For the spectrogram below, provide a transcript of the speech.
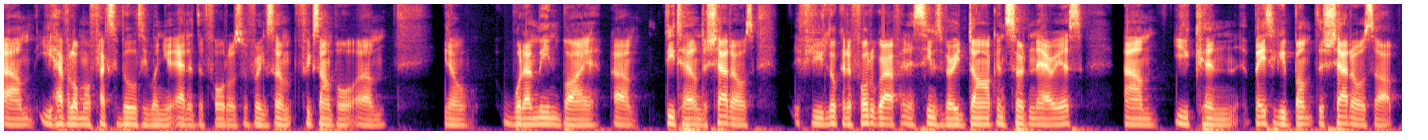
um, you have a lot more flexibility when you edit the photos. So for example, for example, um, you know what I mean by um, detail in the shadows. If you look at a photograph and it seems very dark in certain areas, um, you can basically bump the shadows up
